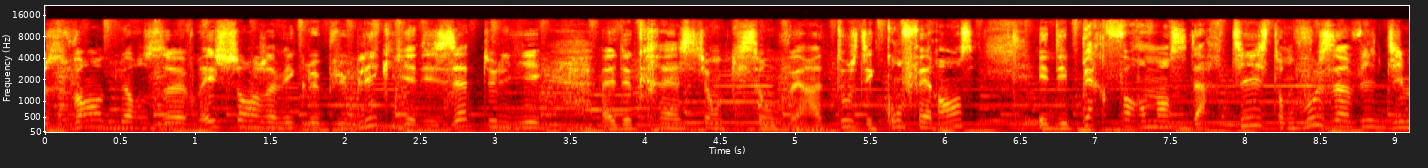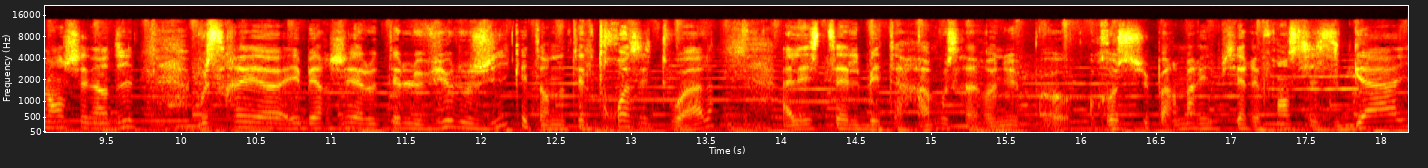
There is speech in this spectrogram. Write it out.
vendent leurs œuvres, échangent avec le public. Il y a des ateliers euh, de création qui sont ouverts à tous, des conférences et des performances d'artistes. On vous invite dimanche et lundi. Vous serez euh, hébergé à l'hôtel Le Vieux Logis, qui est un hôtel 3 étoiles, à l'Estelle Bétara. Vous serez euh, reçu par Marie-Pierre et Francis Gaille.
